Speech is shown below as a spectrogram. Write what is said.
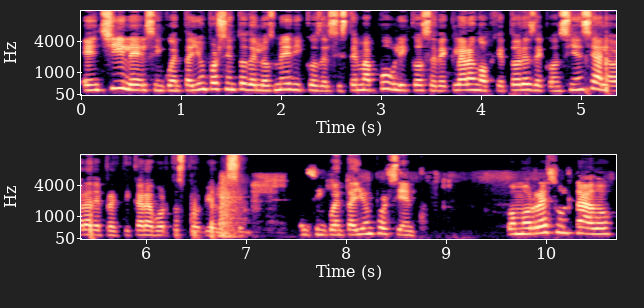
En Chile, el 51% de los médicos del sistema público se declaran objetores de conciencia a la hora de practicar abortos por violación. El 51%. Como resultado,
